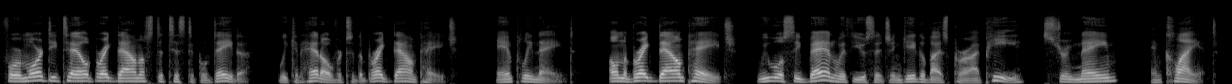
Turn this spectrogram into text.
For a more detailed breakdown of statistical data, we can head over to the breakdown page, amply named. On the breakdown page, we will see bandwidth usage in gigabytes per IP, stream name, and client.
